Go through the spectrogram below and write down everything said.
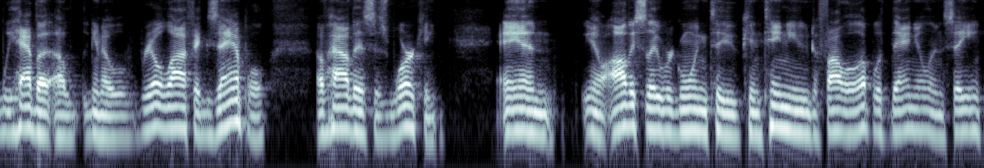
we have a, a you know real life example of how this is working, and you know obviously we're going to continue to follow up with Daniel and see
